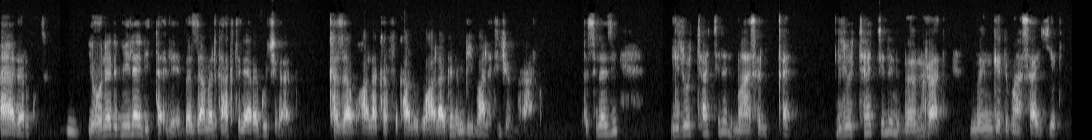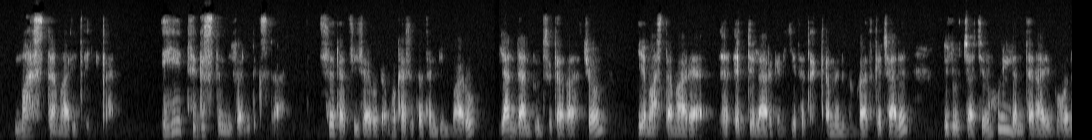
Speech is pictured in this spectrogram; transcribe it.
አያደርጉት። የሆነ እድሜ ላይ በዛ መልክ አክት ሊያደርጉ ይችላሉ። ከዛ በኋላ ከፍ ካሉ በኋላ ግን እምቢ ማለት ይጀምራሉ። ስለዚህ ልጆቻችንን ማሰልጠን፣ ልጆቻችንን መምራት፣ መንገድ ማሳየት፣ ማስተማር ይጠይቃል። ይሄ ትዕግስት የሚፈልግ ስራ ስህተት ሲሰሩ ደግሞ ከስህተት እንዲማሩ እያንዳንዱን ስህተታቸውን የማስተማሪያ እድል አድርገን እየተጠቀምን መምራት ከቻለን ልጆቻችንን ሁለንተናዊ በሆነ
